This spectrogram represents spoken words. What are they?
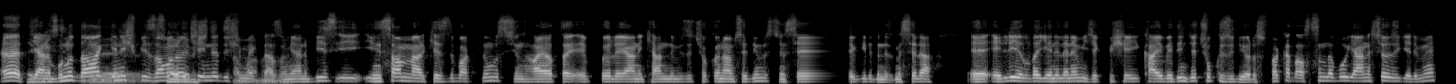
Evet E, yani biz, bunu daha e, geniş bir zaman ölçeğinde düşünmek lazım. zamanında. Yani biz insan merkezli baktığımız için hayata hep böyle yani kendimizi çok önemsediğimiz için sevgili Deniz mesela e, 50 yılda yenilenemeyecek bir şeyi kaybedince çok üzülüyoruz. Fakat aslında bu yani söz gelimi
